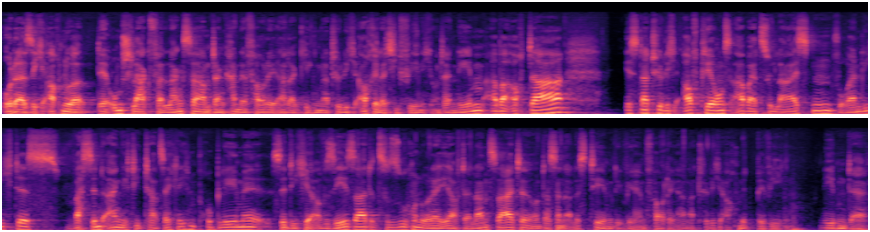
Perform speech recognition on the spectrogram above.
oder sich auch nur der Umschlag verlangsamt, dann kann der VDR dagegen natürlich auch relativ wenig unternehmen. Aber auch da ist natürlich Aufklärungsarbeit zu leisten. Woran liegt es? Was sind eigentlich die tatsächlichen Probleme? Sind die hier auf Seeseite zu suchen oder eher auf der Landseite? Und das sind alles Themen, die wir im VDR natürlich auch mitbewegen, neben der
